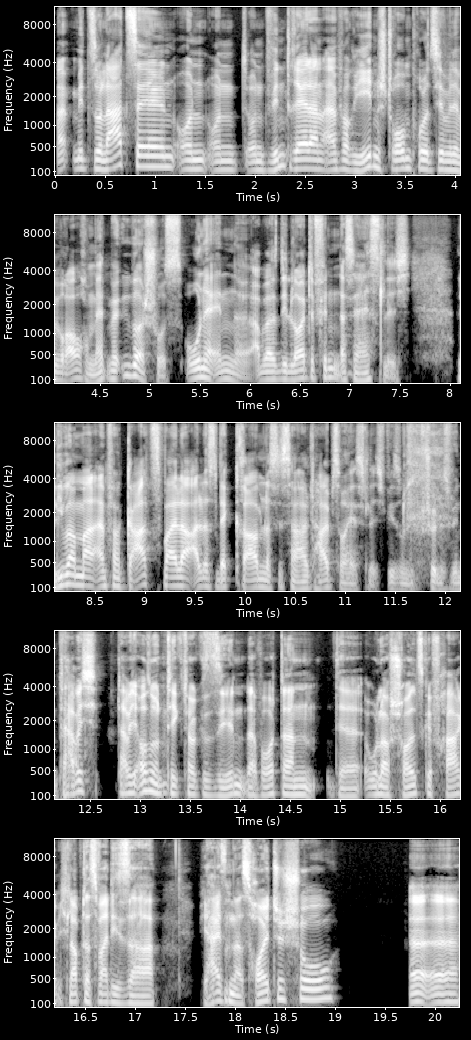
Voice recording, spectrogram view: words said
äh, mit Solarzellen und, und, und Windrädern einfach jeden Strom produzieren, den wir brauchen. Wir hätten wir Überschuss ohne Ende. Aber die Leute finden das ja hässlich. Lieber mal einfach Garzweiler alles weggraben, das ist ja halt halb so hässlich wie so ein schönes Windrad. Da habe ich, da hab ich auch so einen TikTok gesehen. Da wurde dann der Olaf Scholz gefragt. Ich glaube, das war dieser, wie heißt denn das, Heute-Show? Äh, äh,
